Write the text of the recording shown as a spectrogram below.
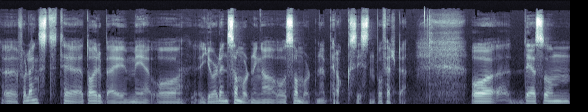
for lengst til et arbeid med å gjøre den samordninga og samordne praksisen på feltet. Og det som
